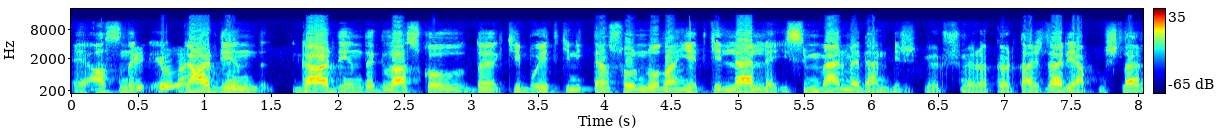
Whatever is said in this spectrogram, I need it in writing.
E aslında Guardian Guardian'da Glasgow'daki bu etkinlikten sorumlu olan yetkililerle isim vermeden bir görüşme, röportajlar yapmışlar.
